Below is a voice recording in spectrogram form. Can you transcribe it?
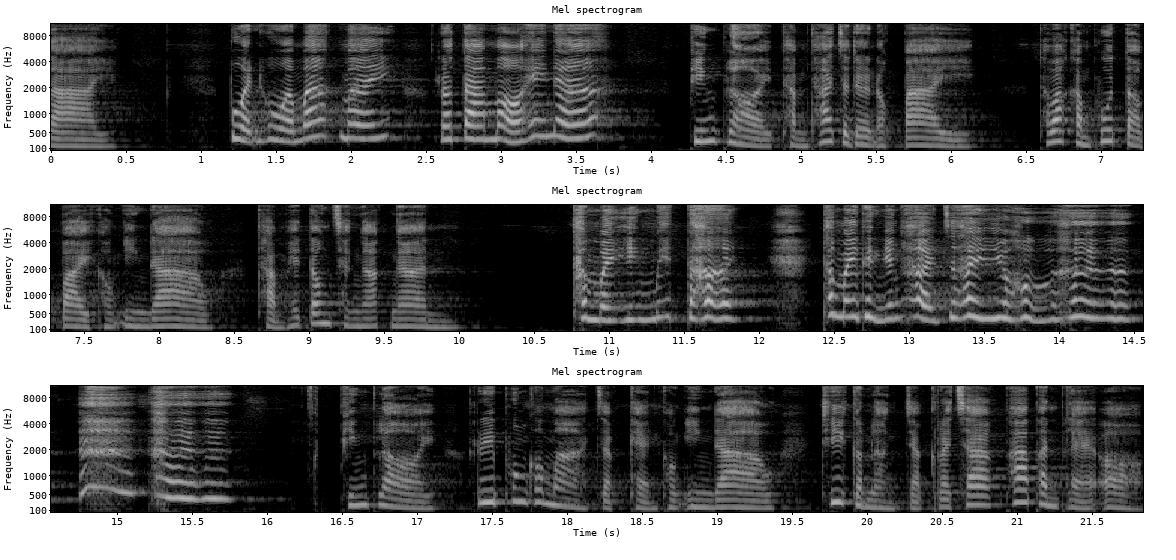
ทราย ปวดหัวมากไหม เราตามหมอให้นะ พิงพลอยทำท่าจะเดินออกไปทว่าคำพูดต่อไปของอิงดาวทำให้ต้องชะงักงัน ทำไมอิงไม่ตาย ทำไมถึงยังหายใจอยู่ พิงค์พลอยรีบพุ่งเข้ามาจับแขนของอิงดาว ที่กำลังจะกระชากผ้าพันแผลออก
